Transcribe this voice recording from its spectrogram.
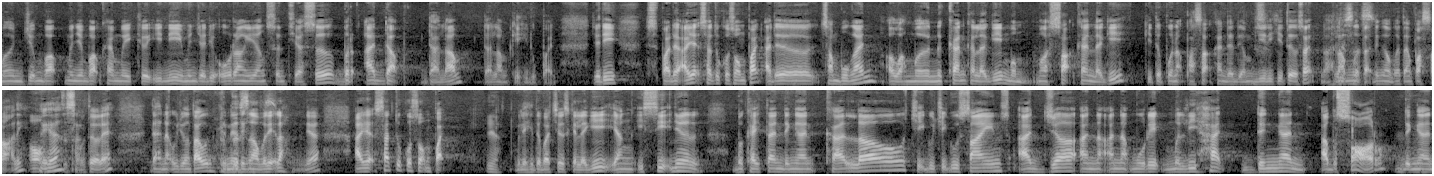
menjebab menyebabkan mereka ini menjadi orang yang sentiasa beradab dalam dalam kehidupan. Jadi pada ayat 104 ada sambungan Allah menekankan lagi memasakkan lagi kita pun nak pasakkan dalam diri kita Ustaz. Dah lama tak dengar perkataan pasak ni oh, ya. Betul eh. Dah nak hujung tahun kena dengar baliklah ya. Ayat 104 Ya. Boleh kita baca sekali lagi yang isinya berkaitan dengan kalau cikgu-cikgu sains ajar anak-anak murid melihat dengan absar hmm. dengan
